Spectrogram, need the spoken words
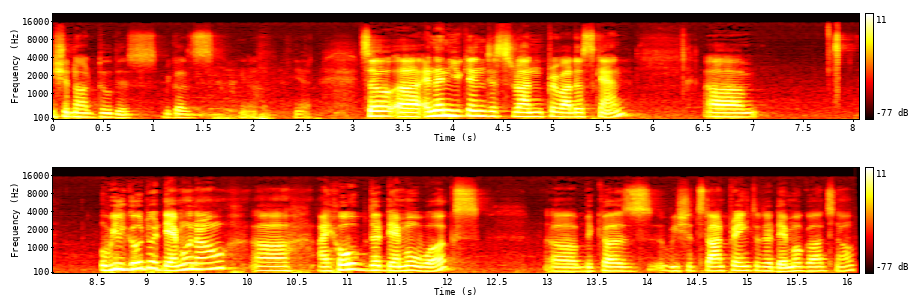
you should not do this because, you know, yeah. So, uh, and then you can just run Privado scan. Um, we'll go to a demo now. Uh, I hope the demo works. Uh, because we should start praying to the demo gods now.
